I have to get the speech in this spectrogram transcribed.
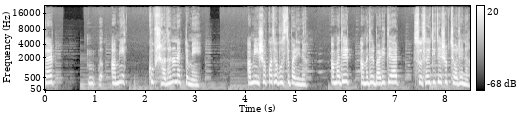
স্যার আমি খুব সাধারণ একটা মেয়ে। আমি এসব কথা বুঝতে পারি না। আমাদের আমাদের বাড়িতে আর সোসাইটিতে এসব চলে না।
